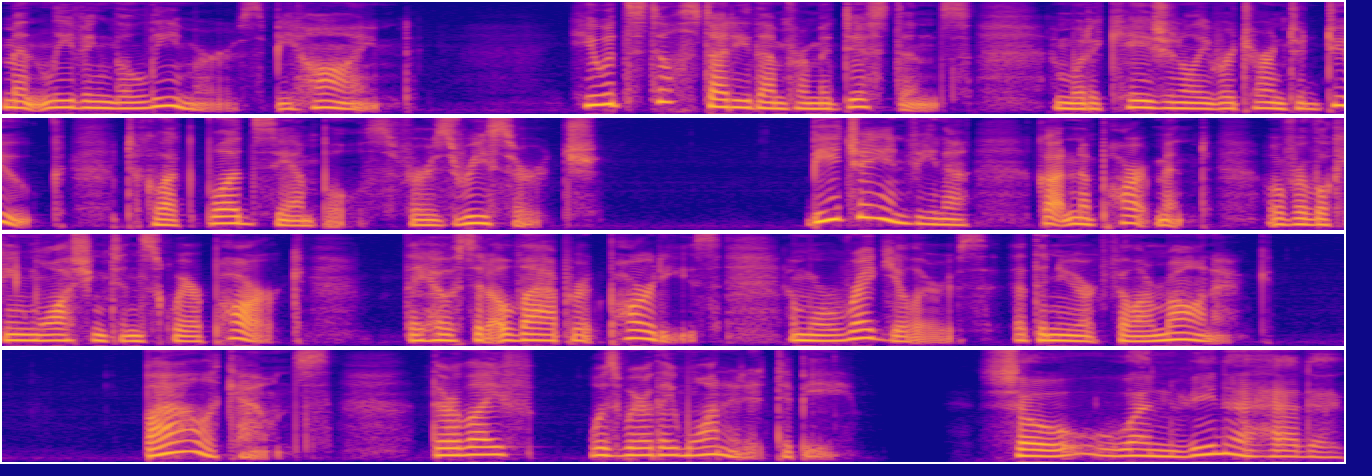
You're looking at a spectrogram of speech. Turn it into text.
meant leaving the lemurs behind. He would still study them from a distance and would occasionally return to Duke to collect blood samples for his research. BJ and Vina got an apartment overlooking Washington Square Park. They hosted elaborate parties and were regulars at the New York Philharmonic. By all accounts, their life was where they wanted it to be. So when Vina had a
